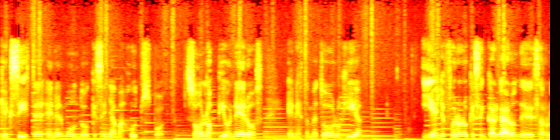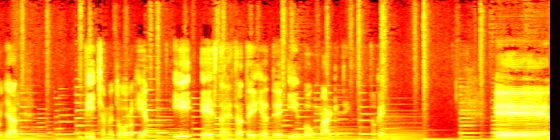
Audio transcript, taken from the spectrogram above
que existe en el mundo que se llama HubSpot. Son los pioneros en esta metodología y ellos fueron los que se encargaron de desarrollar dicha metodología y estas estrategias de inbound marketing. Eh,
